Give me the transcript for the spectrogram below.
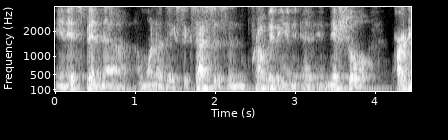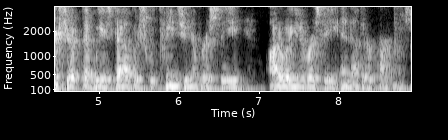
And it's been uh, one of the successes and probably the in, uh, initial partnership that we established with Queen's University, Ottawa University, and other partners.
